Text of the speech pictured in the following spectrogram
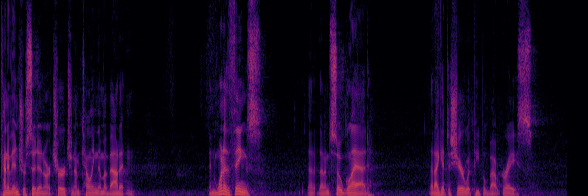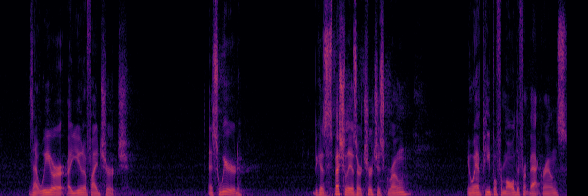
kind of interested in our church, and I'm telling them about it. And, and one of the things that, that I'm so glad that I get to share with people about grace is that we are a unified church. And it's weird because, especially as our church has grown, you know, we have people from all different backgrounds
